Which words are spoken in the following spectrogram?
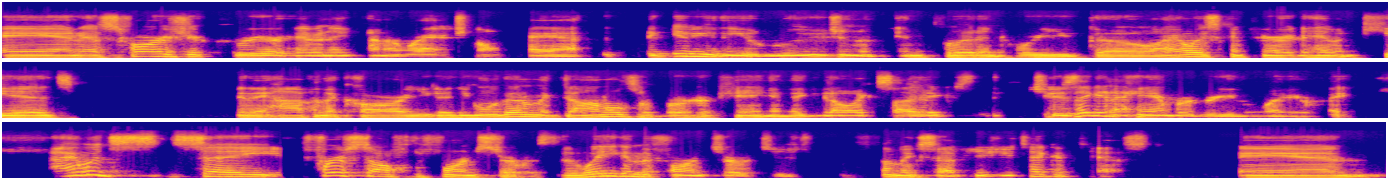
and as far as your career having any kind of rational path, they give you the illusion of input and where you go. I always compare it to having kids and they hop in the car and you go, you want to go to McDonald's or Burger King? And they get all excited because they choose. They get a hamburger either way, right? I would say, first off, the Foreign Service. The way you get in the Foreign Service is some exceptions. You take a test, and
